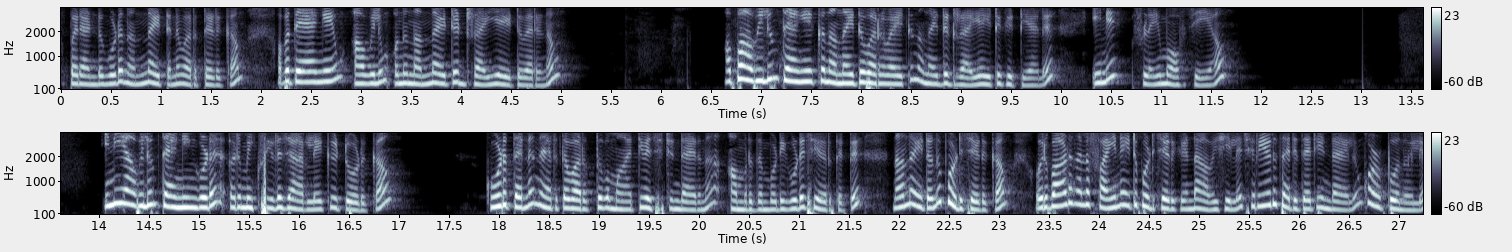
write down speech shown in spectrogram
അപ്പോൾ രണ്ടും കൂടെ നന്നായിട്ട് തന്നെ വറുത്തെടുക്കാം. അപ്പോൾ തേങ്ങയും അവിലും ഒന്ന് നന്നായിട്ട് ഡ്രൈ ആയിട്ട് വരണം. അപ്പോൾ അവിലും തേങ്ങയൊക്കെ നന്നായിട്ട് വറവായിട്ട് നന്നായിട്ട് ഡ്രൈ ആയിട്ട് കിട്ടിയാൽ ഇനി ഫ്ലെയിം ഓഫ് ചെയ്യാം. ഇനി അവലും തേങ്ങയും കൂടെ ഒരു മിക്സിയുടെ ജാറിലേക്ക് ഇട്ട് കൊടുക്കാം. കൂടെ തന്നെ നേരത്തെ വറുത്ത് മാറ്റി വെച്ചിട്ടുണ്ടായിരുന്ന അമൃതം പൊടി കൂടെ ചേർത്തിട്ട് നന്നായിട്ടൊന്ന് പൊടിച്ചെടുക്കാം. ഒരുപാട് നല്ല ഫൈനായിട്ട് പൊടിച്ചെടുക്കേണ്ട ആവശ്യമില്ല. ചെറിയൊരു തരി തരി ഉണ്ടായാലും കുഴപ്പമൊന്നുമില്ല.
